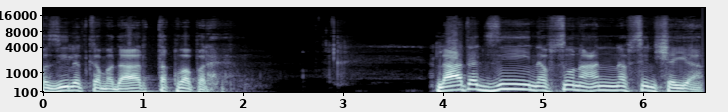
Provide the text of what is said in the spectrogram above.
فضیلت کا مدار تقوی پر ہے۔ لا تجزی نفس عن نفس شیئا۔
